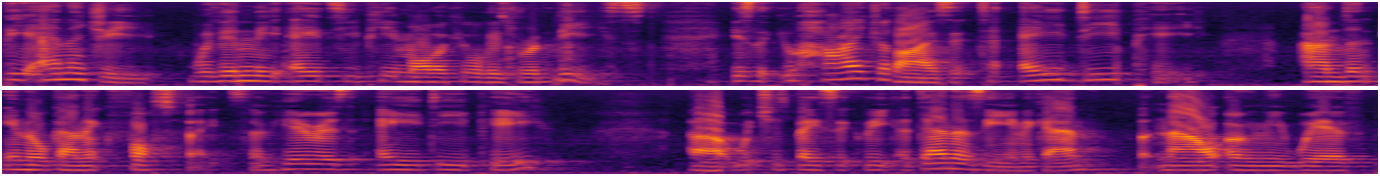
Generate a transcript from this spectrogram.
the energy within the ATP molecule is released is that you hydrolyze it to ADP and an inorganic phosphate. So here is ADP, uh, which is basically adenosine again, but now only with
